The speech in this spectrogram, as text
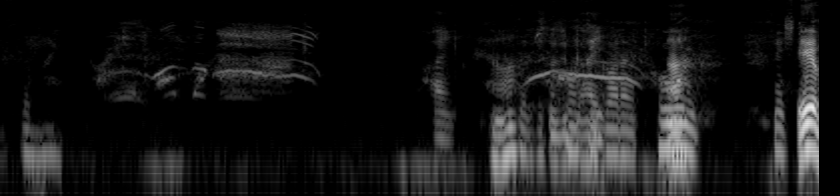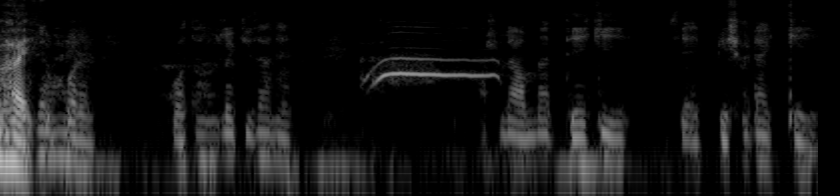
আসলাম ভাই, ভাই হ্যাঁ আমাদেরকে সুজিত ক্ষতি ভাই। করার ফুল হ্যাঁ। চেষ্টা এ ভাই। কথা হলো কি জানেন? আসলে আমরা দেখি যে বিষয়টা কি।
